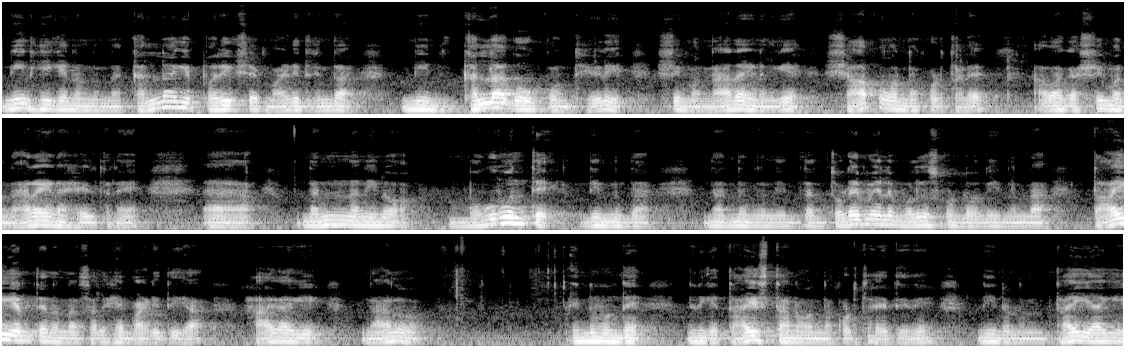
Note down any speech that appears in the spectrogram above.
ನೀನು ಹೀಗೆ ನನ್ನನ್ನು ಕಲ್ಲಾಗಿ ಪರೀಕ್ಷೆ ಮಾಡಿದ್ರಿಂದ ನೀನು ಕಲ್ಲಾಗಿ ಹೋಗು ಅಂತ ಹೇಳಿ ಶ್ರೀಮನ್ನಾರಾಯಣನಿಗೆ ಶಾಪವನ್ನು ಕೊಡ್ತಾಳೆ. ಆವಾಗ ಶ್ರೀಮನ್ನಾರಾಯಣ ಹೇಳ್ತಾನೆ ನನ್ನ ನೀನು ಮಗುವಂತೆ ನಿನ್ನ ನನ್ನನ್ನು ನಿನ್ನ, ನನ್ನ ತೊಡೆ ಮೇಲೆ ಮಲಗಿಸ್ಕೊಂಡು ನೀನು ನನ್ನ ತಾಯಿಯಂತೆ ನನ್ನ ಸಲಹೆ ಮಾಡಿದ್ದೀಯ? ಹಾಗಾಗಿ ನಾನು ಇನ್ನು ಮುಂದೆ ನಿನಗೆ ತಾಯಿ ಸ್ಥಾನವನ್ನು ಕೊಡ್ತಾ ಇದ್ದೀನಿ. ನೀನು ನನ್ನ ತಾಯಿಯಾಗಿ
